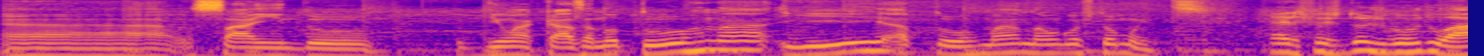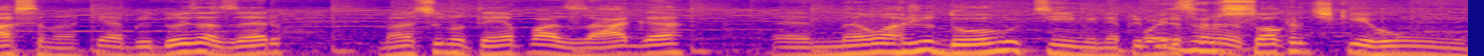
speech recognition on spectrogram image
ah, saindo de uma casa noturna e a turma não gostou muito. É, ele fez dois gols do Arsenal, que abriu 2 a 0 mas no segundo tempo a zaga é, não ajudou o time, né? Primeiro Pois foi é. o Sócrates que errou um.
